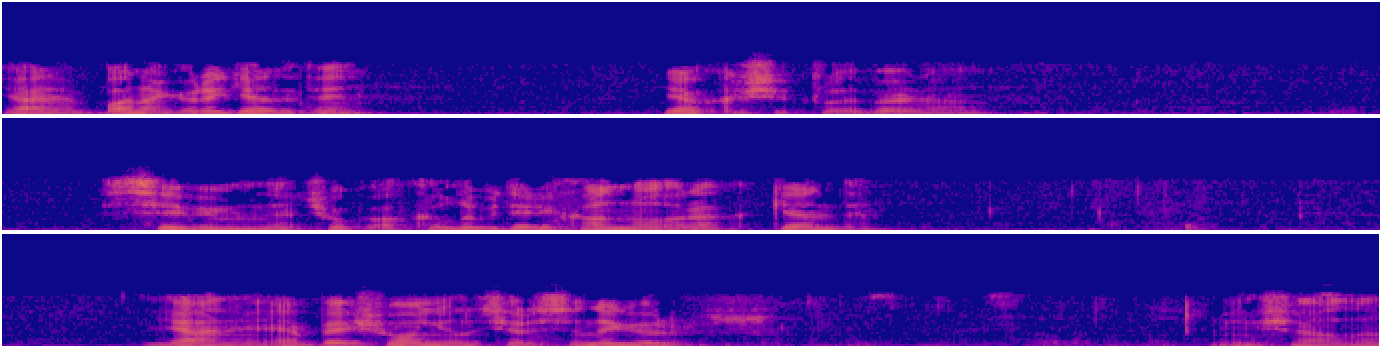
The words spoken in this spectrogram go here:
Yani bana göre geldi. Yakışıklı böyle sevimli, çok akıllı bir delikanlı olarak geldi. Yani 5-10 yıl içerisinde görürüz. İnşallah.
